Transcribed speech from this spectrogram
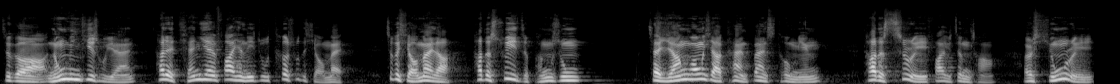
这个农民技术员，他在田间发现了一株特殊的小麦。这个小麦呢，它的穗子蓬松，在阳光下看半是透明，它的雌蕊发育正常，而雄蕊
